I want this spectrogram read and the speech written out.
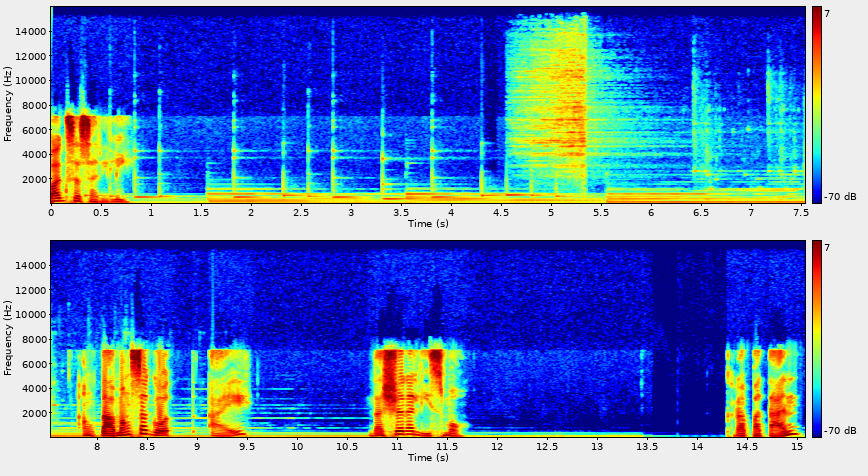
pagsasarili. Ang tamang sagot ay nasyonalismo. Karapatan,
